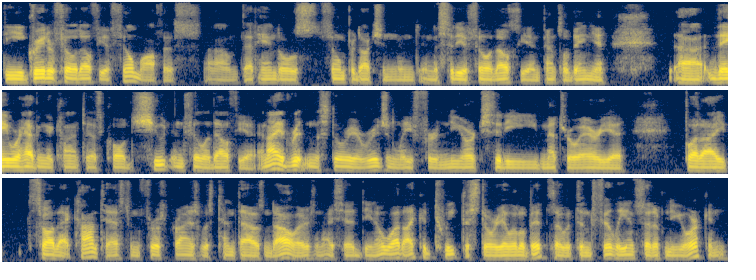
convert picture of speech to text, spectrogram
The Greater Philadelphia Film Office um, that handles film production in, in, the city of Philadelphia in Pennsylvania. Uh, they were having a contest called Shoot in Philadelphia, and I had written the story originally for New York City metro area, but I saw that contest and the first prize was ten thousand dollars, and I said, you know what, I could tweak the story a little bit so it's in Philly instead of New York and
